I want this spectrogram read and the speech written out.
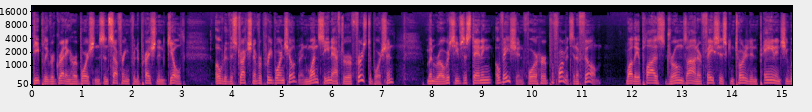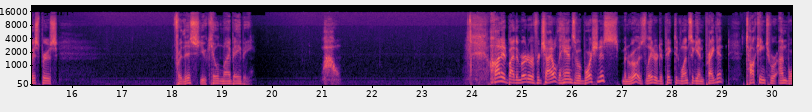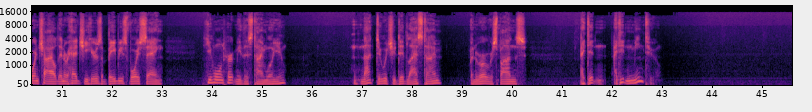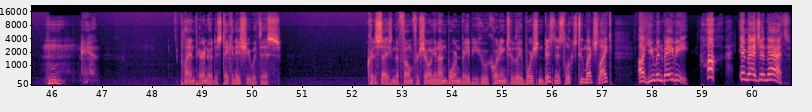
deeply regretting her abortions and suffering from depression and guilt over the destruction of her preborn children. In one scene after her first abortion, Monroe receives a standing ovation for her performance in a film. While the applause drones on, her face is contorted in pain and she whispers, For this you killed my baby. Wow. Haunted by the murder of her child at the hands of abortionists, Monroe is later depicted once again pregnant, talking to her unborn child. In her head, she hears a baby's voice saying, You won't hurt me this time, will you? Not do what you did last time? Monroe responds, I didn't. I didn't mean to. Hmm, man. Planned Parenthood has taken issue with this, criticizing the film for showing an unborn baby who, according to the abortion business, looks too much like a human baby. Ha! Imagine that.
